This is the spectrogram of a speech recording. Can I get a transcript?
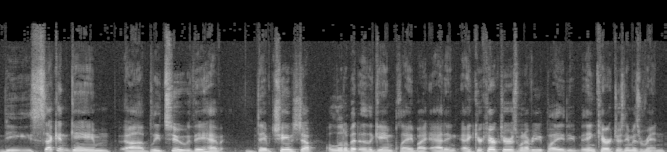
The second game, uh, Bleed Two, they have they've changed up a little bit of the gameplay by adding like your characters whenever you play the main character's name is Wryn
